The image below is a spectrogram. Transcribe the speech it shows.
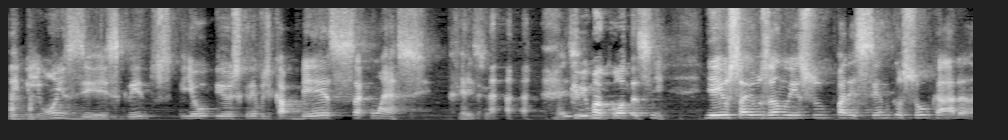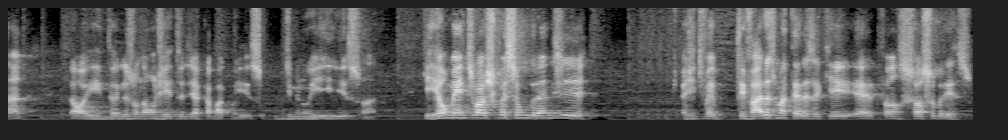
tem milhões de inscritos, e eu, eu escrevo de cabeça com S. É isso. É isso. Crio uma conta assim. E aí eu saio usando isso parecendo que eu sou o cara, né? Não, então eles vão dar um jeito de acabar com isso, diminuir isso, né? Que realmente eu acho que vai ser um grande. A gente vai ter várias matérias aqui é, falando só sobre isso.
